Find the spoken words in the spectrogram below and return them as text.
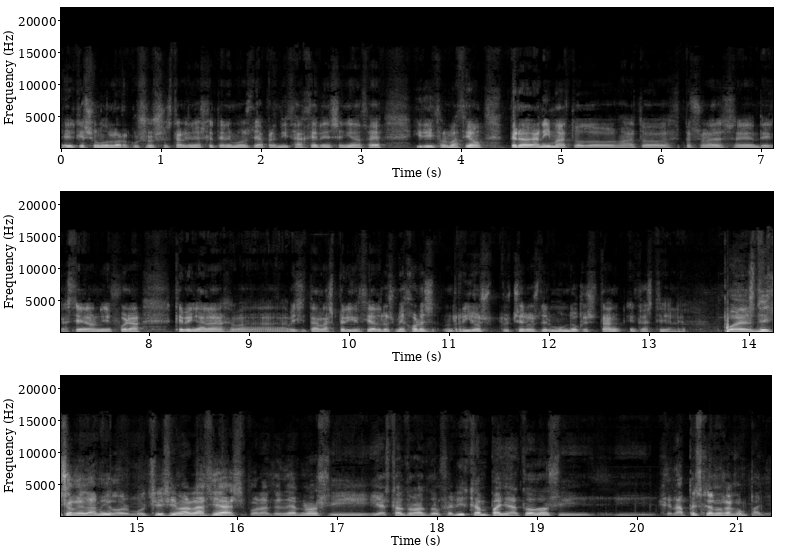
eh, que es uno de los recursos extraordinarios que tenemos de aprendizaje, de enseñanza y de información. Pero anima a, todo, a todas las personas eh, de Castilla y de fuera que vengan a, a visitar la experiencia de los mejores ríos trucheros del mundo que están en Castilla y León. Pues dicho queda, amigos, muchísimas gracias por atendernos y, hasta otro rato. Feliz campaña a todos y, y que la pesca nos acompañe.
